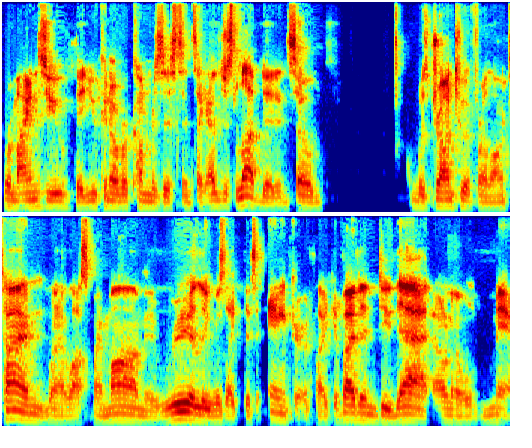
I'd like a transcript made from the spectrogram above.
reminds you that you can overcome resistance. Like I just loved it. And so was drawn to it for a long time. When I lost my mom, it really was like this anchor. Like if I didn't do that, I don't know, man,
